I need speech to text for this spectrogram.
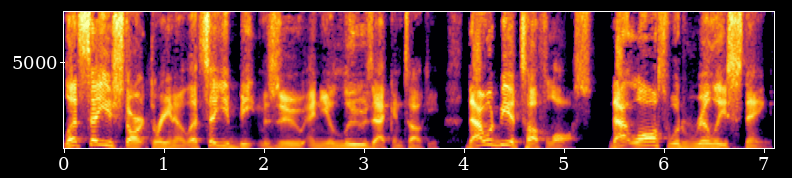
Let's say you start 3 0. Let's say you beat Mizzou and you lose at Kentucky. That would be a tough loss. That loss would really sting.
